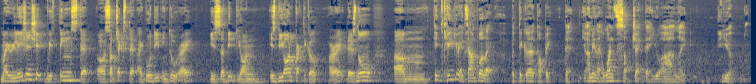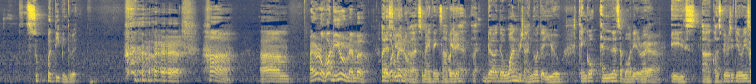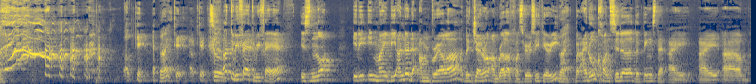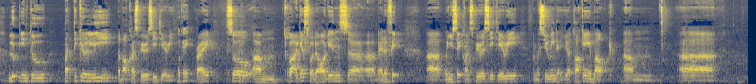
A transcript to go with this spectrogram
my relationship with things that or subjects that I go deep into, right, is a bit beyond is beyond practical. All right, there's no um, Can, can you give an example, like particular topic that I mean, like one subject that you are like you're super deep into it? huh. Um, I don't know. What do you remember? Oh, there's what so do you many, know? uh, so many things. Okay, Okay. like the the one which I know that you can go endless about it, right? Yeah. Is uh, conspiracy theories. ah. Okay. Right? Okay. Okay. So- uh, to be fair, to be fair, it's not. It, it, might be under the umbrella, the general umbrella of conspiracy theory, Right. But I don't consider the things that I I um, look into particularly about conspiracy theory. Okay. right? So, um, well, I guess for the audience uh, uh, benefit, uh, when you say conspiracy theory, I'm assuming that you're talking about um, uh,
